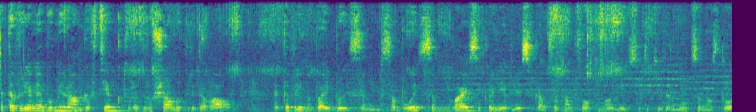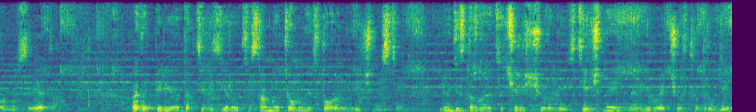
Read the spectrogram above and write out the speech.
Это время бумерангов тем, кто разрушал и предавал. Это время борьбы с самим собой, сомневаясь и колеблясь, в конце концов многие все-таки вернутся на сторону света. В этот период активизируются самые темные стороны личности. Люди становятся чересчур эгоистичны, игнорируя чувства других,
